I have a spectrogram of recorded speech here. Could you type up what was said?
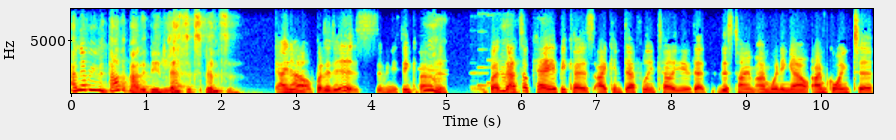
I never even thought about it being less expensive. I know, but it is when you think about Yeah. it. But Yeah. that's okay because I can definitely tell you that this time I'm winning out. I'm going to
